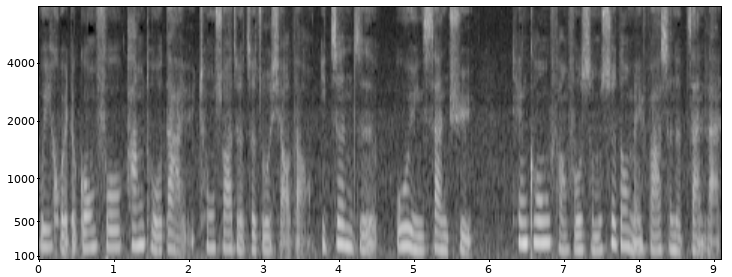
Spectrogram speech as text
不一会的功夫，滂沱大雨冲刷着这座小岛。一阵子乌云散去。天空仿佛什么事都没发生的湛蓝，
